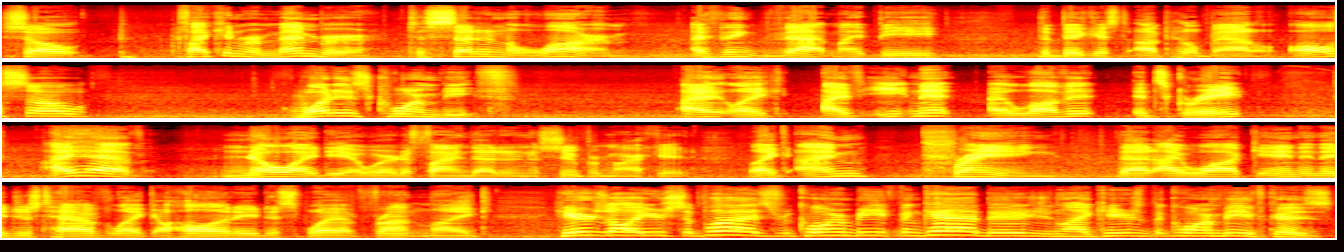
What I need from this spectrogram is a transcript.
So, if I can remember to set an alarm, I think that might be the biggest uphill battle. Also, what is corned beef? I like I've eaten it. I love it. It's great. I have no idea where to find that in a supermarket. Like I'm praying that I walk in and they just have like a holiday display up front like here's all your supplies for corned beef and cabbage and like here's the corned beef cuz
